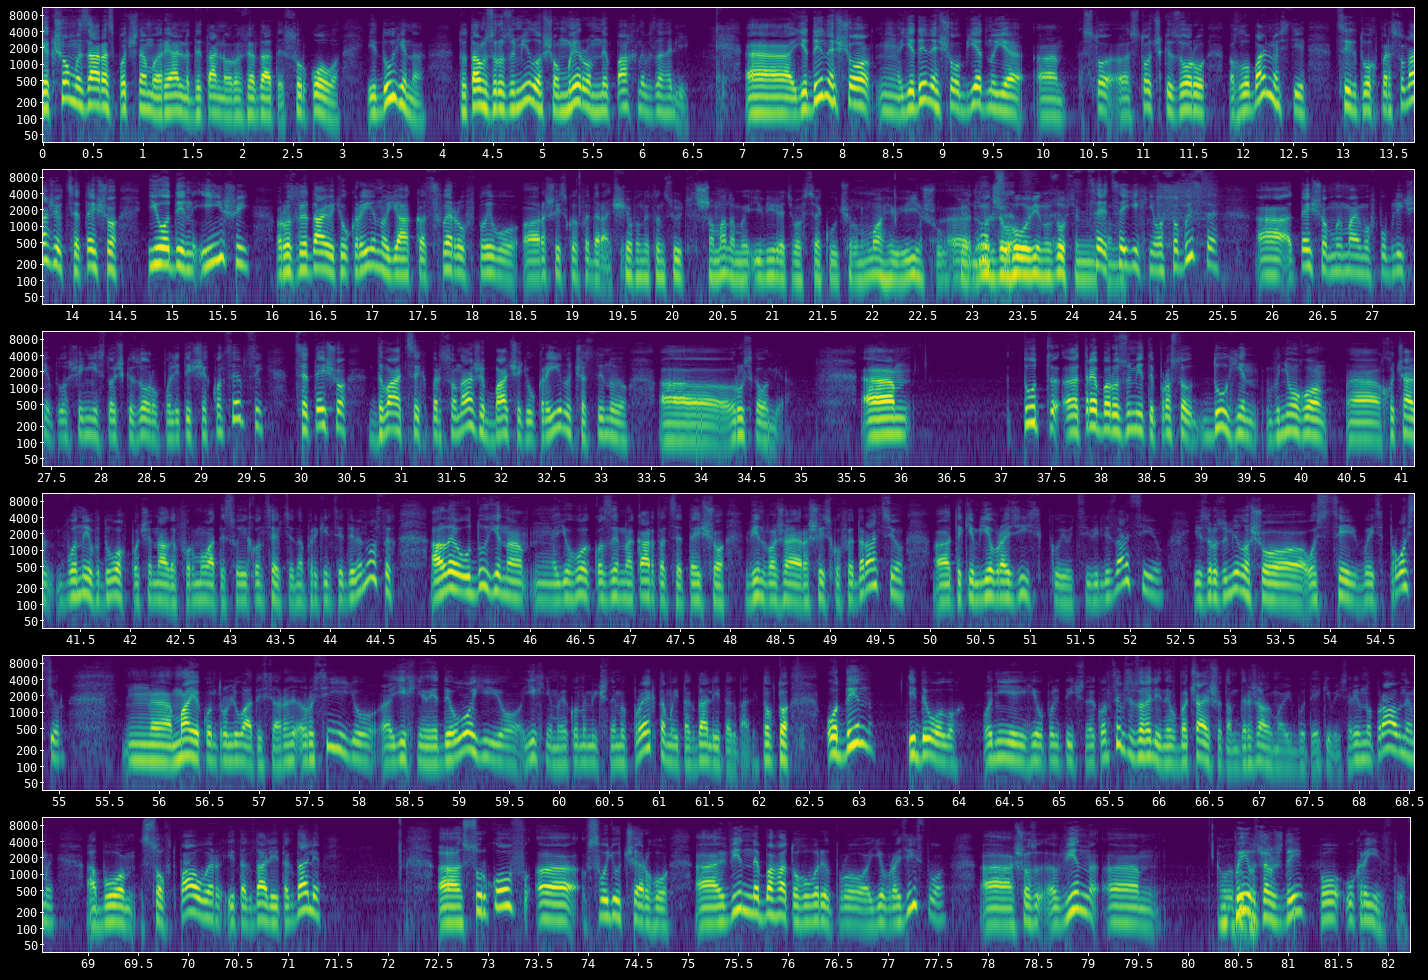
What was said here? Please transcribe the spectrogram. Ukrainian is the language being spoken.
якщо ми зараз почнемо реально детально розглядати Суркова і Дугіна, то там зрозуміло, що миром не пахне взагалі. Е, єдине, що, єдине, що об'єднує е, з, е, з точки зору глобальності цих двох персонажів, це те, що і один, і інший розглядають Україну як сферу впливу е, Російської Федерації. Ще вони танцюють з шаманами і вірять во всяку чорну магію і іншу. Е, Е, ну, них же в голові ну зовсім Це, це їхнє особисте. Те, що ми маємо в публічній площині з точки зору політичних концепцій, це те, що два цих персонажі бачать Україну частиною а, руського міра. Ем, Тут е, треба розуміти, просто Дугін в нього, е, хоча вони вдвох починали формувати свої концепції наприкінці 90-х, але у Дугіна його козирна карта це те, що він вважає Російську Федерацію е, таким євразійською цивілізацією, і зрозуміло, що ось цей весь простір е, має контролюватися Ро- Росією, е, їхньою ідеологією, їхніми економічними проектами і так далі. І так далі. Тобто, один ідеолог однієї геополітичної концепції взагалі не вбачає, що там держави мають бути якимись рівноправними або soft power і так далі. І так далі. Е, Сурков, е, в свою чергу, е, він небагато говорив про євразійство, що він е, бив завжди по українству.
